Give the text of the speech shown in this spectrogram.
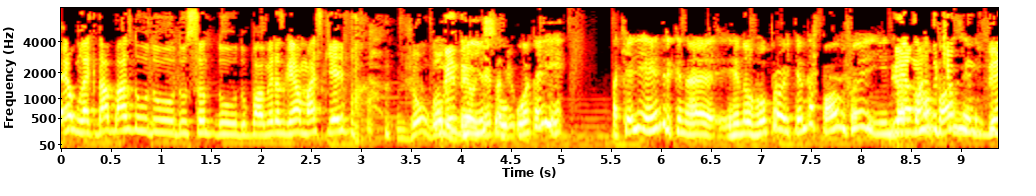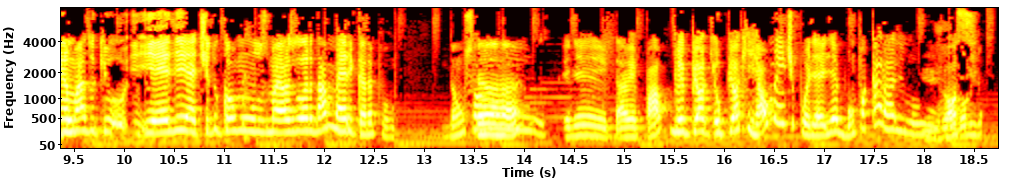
É, o moleque da base do, do, do, Santo- do, do Palmeiras ganha mais que ele, pô. O João Gomes Isso, 80 mil. o, aquele, aquele Hendrick, né? Renovou pra 80 pau, não foi? E Ganha tá mais, do que, base, o- ele ganha mais do que o. E ele é tido como um dos maiores goleiros da América, né, pô? Não só. Aham. do- ele é, é papo. O pior, que- o pior que realmente, pô, ele é, ele é bom pra caralho. O João. Gomes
